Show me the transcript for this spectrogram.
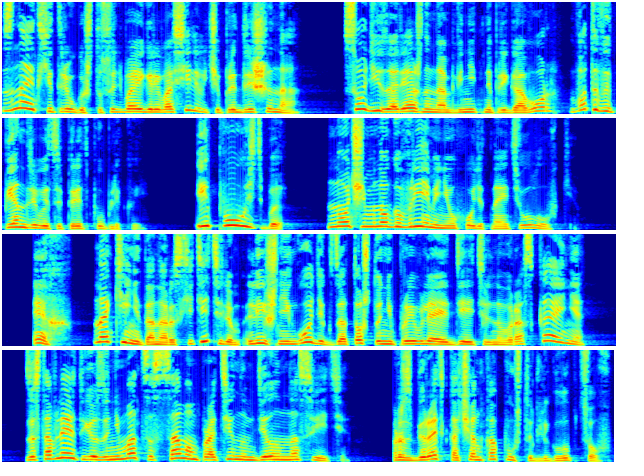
Знает хитрюга, что судьба Игоря Васильевича предрешена. Судьи заряжены на обвинительный приговор, вот и выпендривается перед публикой. И пусть бы, но очень много времени уходит на эти уловки. Эх, накинет она расхитителям лишний годик за то, что не проявляет деятельного раскаяния, заставляет ее заниматься самым противным делом на свете — разбирать качан капусты для голубцов.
